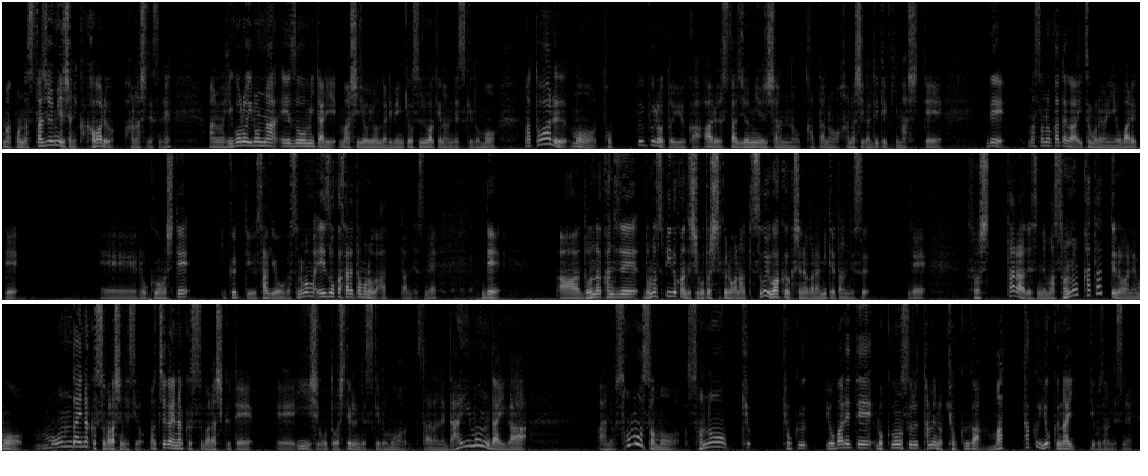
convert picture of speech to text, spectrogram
まあ、こんなスタジオミュージシャンに関わる話ですね。あの、日頃いろんな映像を見たり、まあ、資料を読んだり勉強するわけなんですけども、まあ、とある、もうトッププロというか、あるスタジオミュージシャンの方の話が出てきまして、で、まあ、その方がいつものように呼ばれて、えー、録音していくっていう作業がそのまま映像化されたものがあったんですね。で、ああ、どんな感じで、どんなスピード感で仕事していくのかなってすごいワクワクしながら見てたんです。で、そしたらですね、まあ、その方っていうのはね、もう問題なく素晴らしいんですよ。間違いなく素晴らしくて、えー、いい仕事をしてるんですけども、ただね、大問題が、あの、そもそも、その曲、呼ばれて録音するための曲が全く良くないっていうことなんですね。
